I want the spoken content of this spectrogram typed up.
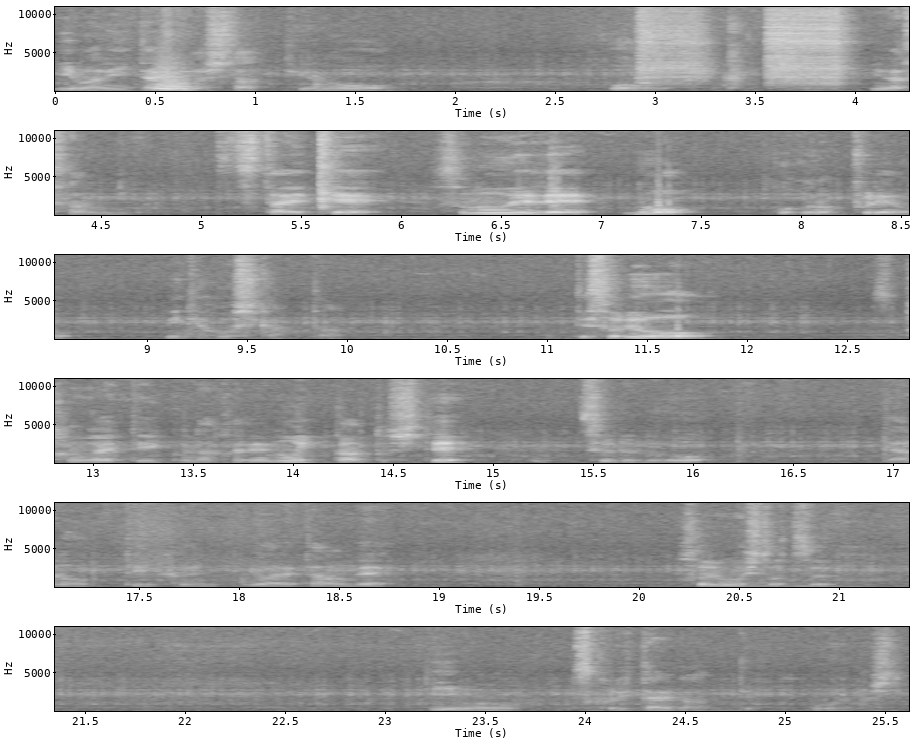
今に至りましたっていうのをこう皆さんに伝えてその上での僕のプレーを見てほしかった。でそれを考えていく中での一環としてツルルをやろうっていうふうに言われたのでそれも一ついいものを作りたいなって思いました。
